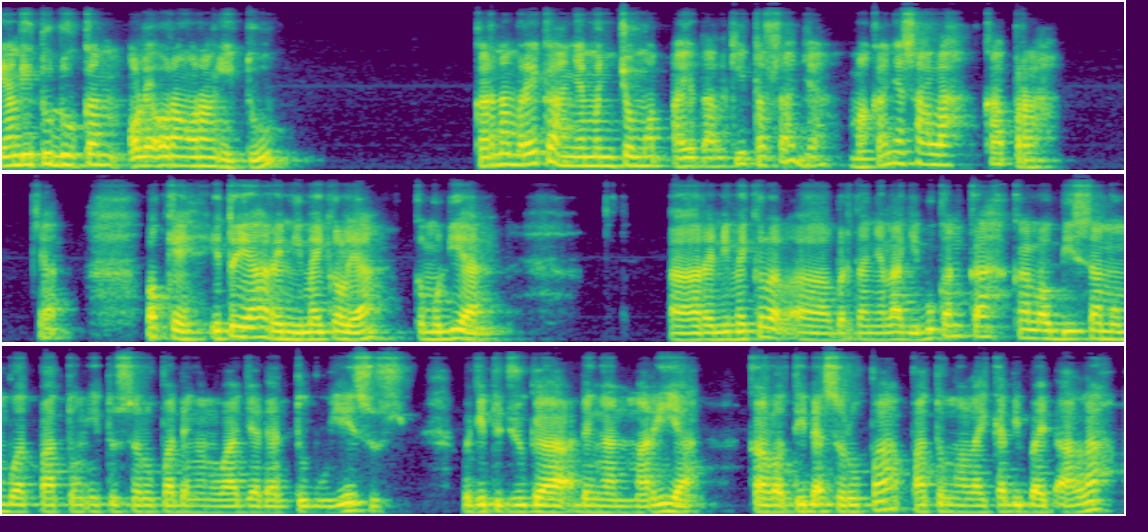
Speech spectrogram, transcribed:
yang dituduhkan oleh orang-orang itu karena mereka hanya mencomot ayat Alkitab saja, makanya salah kaprah. Ya, oke itu ya Randy Michael ya. Kemudian Uh, Randy Michael uh, bertanya lagi, bukankah kalau bisa membuat patung itu serupa dengan wajah dan tubuh Yesus, begitu juga dengan Maria? Kalau tidak serupa, patung malaikat di bait Allah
